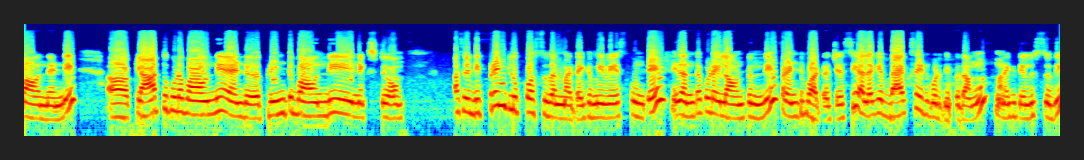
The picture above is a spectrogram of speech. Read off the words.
బాగుందండి. క్లాత్ కూడా బాగుంది అండ్ ప్రింట్ బాగుంది. నెక్స్ట్ అసలు డిఫరెంట్ లుక్ వస్తుంది అనమాట ఇక మీరు వేసుకుంటే ఇదంతా కూడా ఇలా ఉంటుంది. ఫ్రంట్ పార్ట్ వచ్చేసి. అలాగే బ్యాక్ సైడ్ కూడా తిప్పుదాము మనకి తెలుస్తుంది.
